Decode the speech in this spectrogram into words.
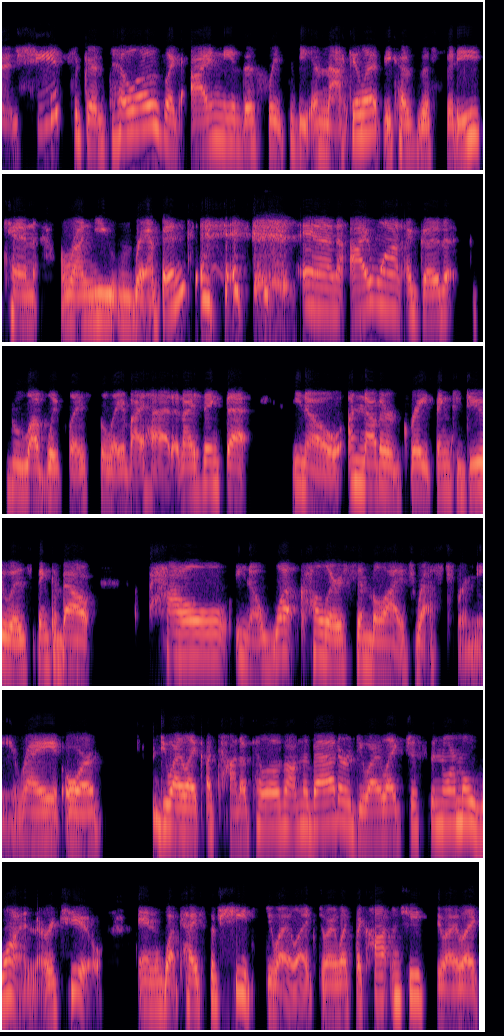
good sheets, good pillows. Like I need this sleep to be immaculate because this city can run you rampant. and I want a good, lovely place to lay my head. And I think that, you know, another great thing to do is think about how, you know, what colors symbolize rest for me, right? Or do I like a ton of pillows on the bed or do I like just the normal one or two? And what types of sheets do I like? Do I like the cotton sheets? Do I like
